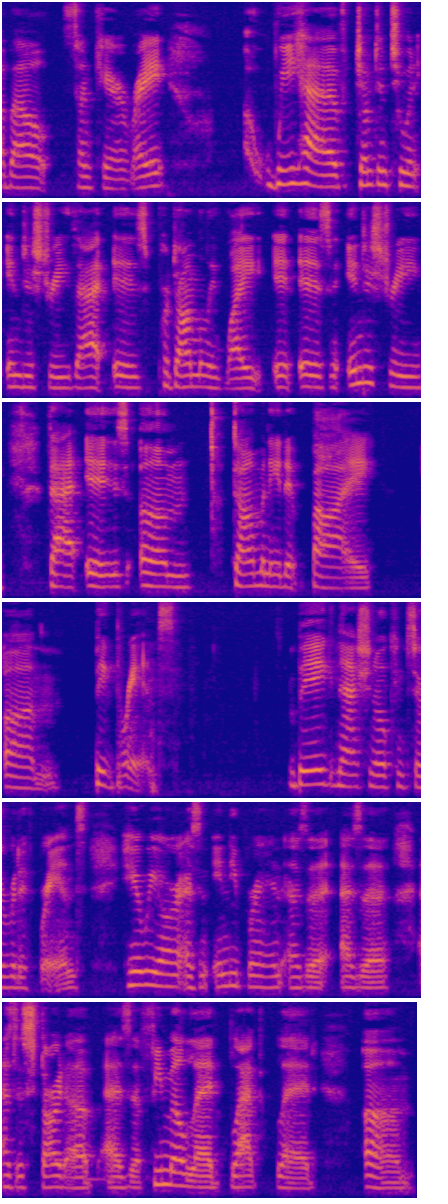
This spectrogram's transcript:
about sun care, right? we have jumped into an industry that is predominantly white. It is an industry that is um, dominated by um, big brands, big national conservative brands. Here we are as an indie brand, as a as a as a startup, as a female led, black led um,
